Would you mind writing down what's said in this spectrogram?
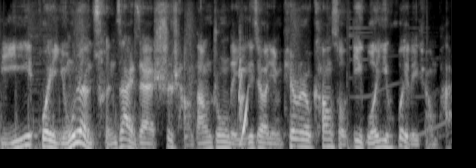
及会永远存在在市场当中的一个叫 Imperial Council 帝国议会的一张牌。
